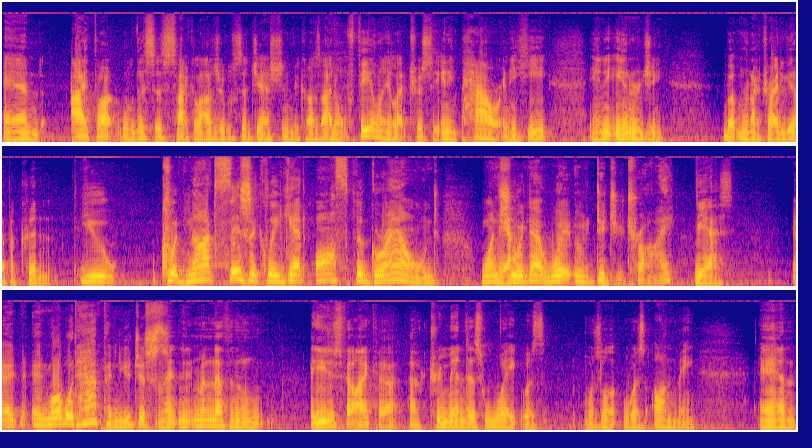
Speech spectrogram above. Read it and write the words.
And I thought, well, this is psychological suggestion because I don't feel any electricity, any power, any heat, any energy. But when I tried to get up, I couldn't. You could not physically get off the ground once Yeah. you were down. Did you try? Yes. And, and what would happen? You just Nothing. You just felt like a, a tremendous weight was was was on me, and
